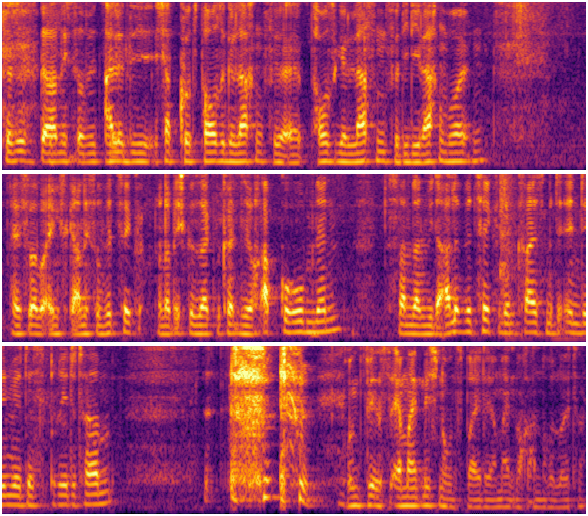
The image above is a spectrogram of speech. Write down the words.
Das ist gar Das- nicht so witzig. Alle, die, ich habe kurz Pause gelachen für äh, Pause gelassen für die, die lachen wollten. Das ist aber eigentlich gar nicht so witzig. Dann habe ich gesagt, wir könnten sie auch abgehoben nennen. Das waren dann wieder alle witzig in dem Kreis, mit, in dem wir das beredet haben. Und wir, er meint nicht nur uns beide, er meint noch andere Leute.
